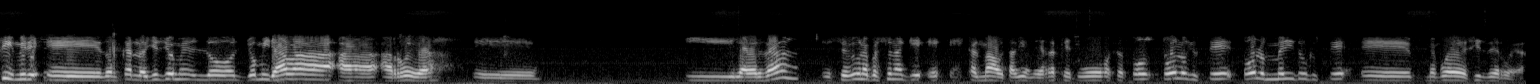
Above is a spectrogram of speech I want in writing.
Sí, mire, eh, don Carlos, ayer yo, me, lo, yo miraba a, a Rueda eh, y la verdad eh, se ve una persona que es, es, calmado, está bien, es respetuosa, todo, todo lo que usted, todos los méritos que usted eh, me puede decir de Rueda.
